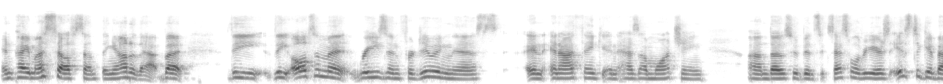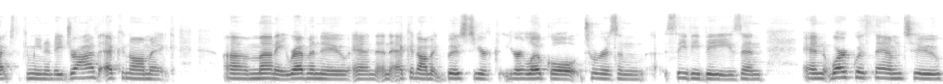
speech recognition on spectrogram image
and pay myself something out of that. But the the ultimate reason for doing this and and i think and as i'm watching um, those who've been successful over years is to give back to the community drive economic um, money revenue and an economic boost to your your local tourism cvbs and and work with them to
